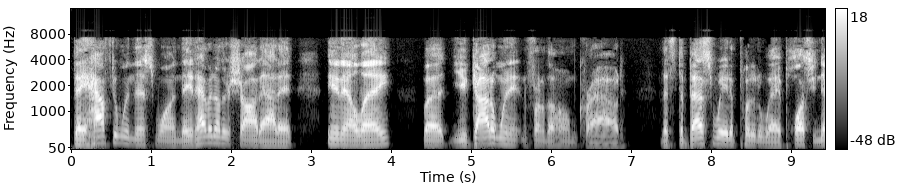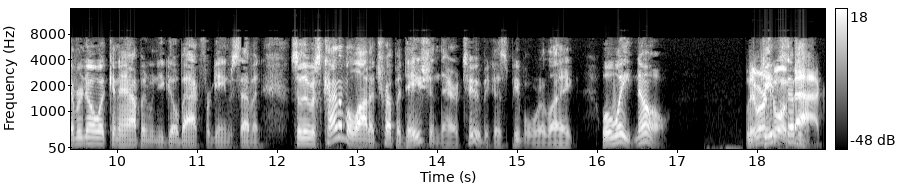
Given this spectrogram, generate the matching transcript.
they have to win this one. They'd have another shot at it in LA, but you got to win it in front of the home crowd. That's the best way to put it away. Plus, you never know what can happen when you go back for game seven. So there was kind of a lot of trepidation there too, because people were like, well, wait, no. With they weren't going seven, back.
